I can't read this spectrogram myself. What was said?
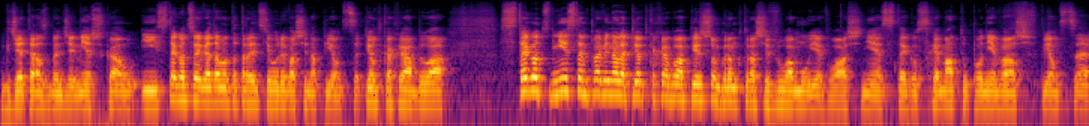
gdzie teraz będzie mieszkał i z tego co wiadomo ta tradycja urywa się na piątce. Piątka chyba była z tego nie jestem pewien, ale piątka chyba była pierwszą grą, która się wyłamuje właśnie z tego schematu, ponieważ w piątce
